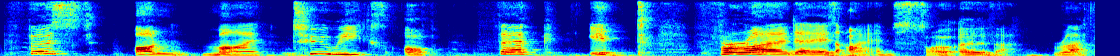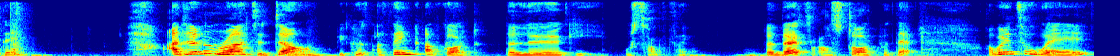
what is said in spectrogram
First on my two weeks of Fuck It Fridays. I am so over right there. I didn't write it down because I think I've got the lurgy or something. But that's, I'll start with that. I went away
